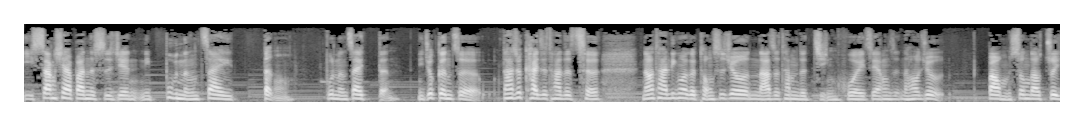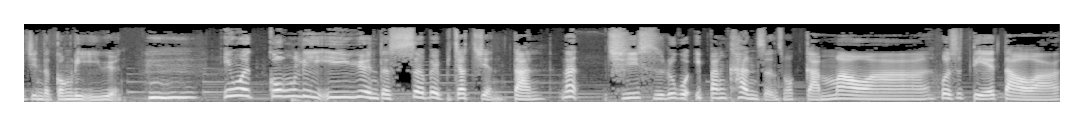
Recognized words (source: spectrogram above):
以上下班的时间，你不能再等，不能再等，你就跟着，他就开着他的车，然后他另外一个同事就拿着他们的警徽这样子，然后就把我们送到最近的公立医院。嗯，因为公立医院的设备比较简单，那其实如果一般看诊，什么感冒啊，或者是跌倒啊，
